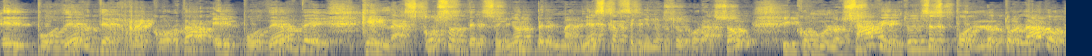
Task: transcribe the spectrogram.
el poder de recordar, el poder de que las cosas del Señor permanezcan en nuestro corazón. Y como lo sabe, entonces por el otro lado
